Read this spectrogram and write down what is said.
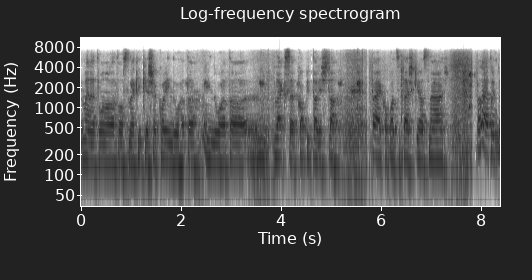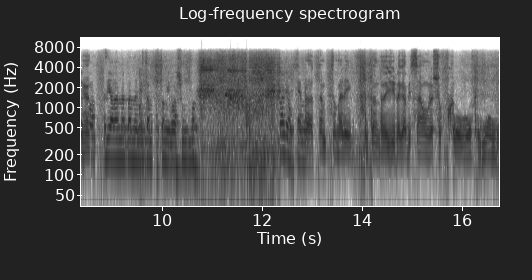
menetvonalat hoz nekik, és akkor indulhat a, indulhat a legszebb kapitalista pályakapacitás kihasználás. De lehet, hogy több fantázia lenne benne, mint a mostani vasútban. Nagyon kemény. Hát nem tudom, elég, nem tudom, hogy legalábbis számomra sokkoló volt, hogy ilyen,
